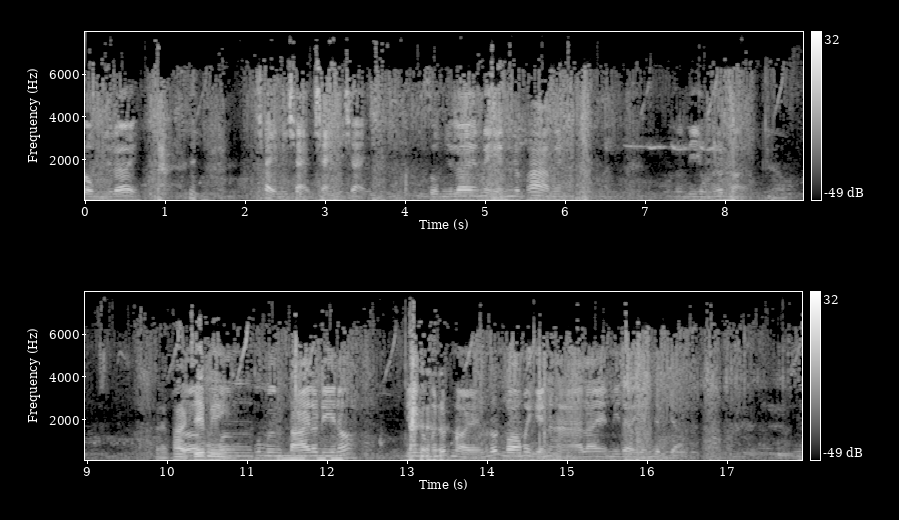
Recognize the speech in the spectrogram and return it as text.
สมอยู่เลย ใช่ไม่ใช่ ใช่ไม่ใช่ สมอยู่เลยไม่เห็นภาพไงเราดีกว่ามนุษย์หน่อยครับแต่ภาคทิพย์นี่เออพวกมึงพวกมึงตายแล้วดีเนาะดีกว่ามนุษย์หน่อย มนุษย์มองไม่เห็นหาอะไรมีแต่เห็นหยาบหยาบๆมึง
